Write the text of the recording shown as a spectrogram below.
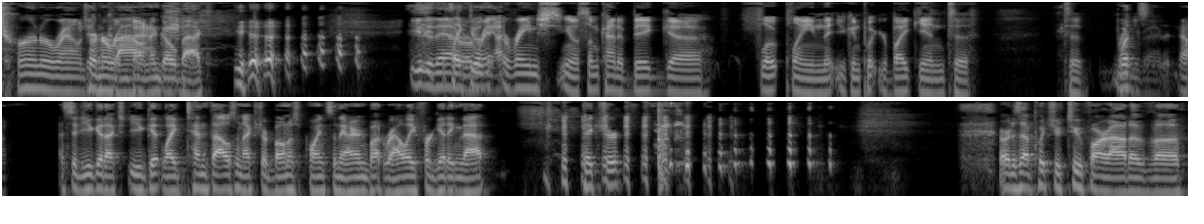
turn around, turn and around and go back. Either that like or arra- arrange, you know, some kind of big, uh, float plane that you can put your bike in to, to bring What's, you back. No. I said, you get extra, you get like 10,000 extra bonus points in the Iron Butt Rally for getting that picture. or does that put you too far out of uh,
